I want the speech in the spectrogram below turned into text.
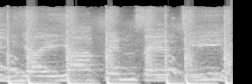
ิ่งใหญ่อยากเป็นเศรษฐี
